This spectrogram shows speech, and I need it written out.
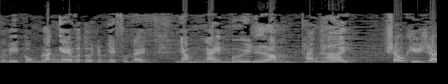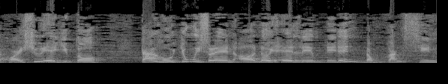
Quý vị cùng lắng nghe với tôi trong giây phút này. Nhằm ngày 15 tháng 2, sau khi ra khỏi xứ Egypto, cả hội chúng Israel ở nơi Elim đi đến đồng vắng Sin,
